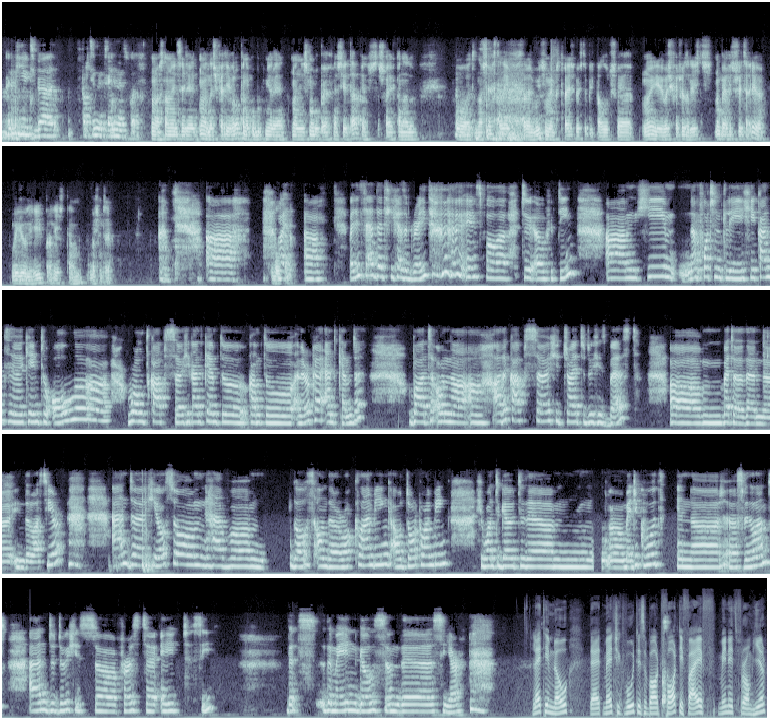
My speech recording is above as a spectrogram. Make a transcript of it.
Какие у тебя спортивные цели на этот год? Ну, основные цели, ну, на чемпионат Европы, на Кубок мира, но не смогу поехать на все этапы в США и в Канаду. Вот. На всех остальных стараюсь быть, но постараюсь выступить получше. Ну и очень хочу залезть, ну, поехать в Швейцарию в июле и пролезть там в 8Ц. Uh. But, uh, Vadim said that he has a great aims for uh, 2015. Um, he unfortunately he can't uh, came to all uh, World Cups. Uh, he can't came to come to America and Canada. But on uh, uh, other cups, uh, he tried to do his best um, better than uh, in the last year. and uh, he also um, have um, goals on the rock climbing, outdoor climbing. He want to go to the um, uh, Magic Wood in Switzerland and do his first uh, 8C. That's the main goals on the year. Let him know that Magic Wood is about 45 minutes from here.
